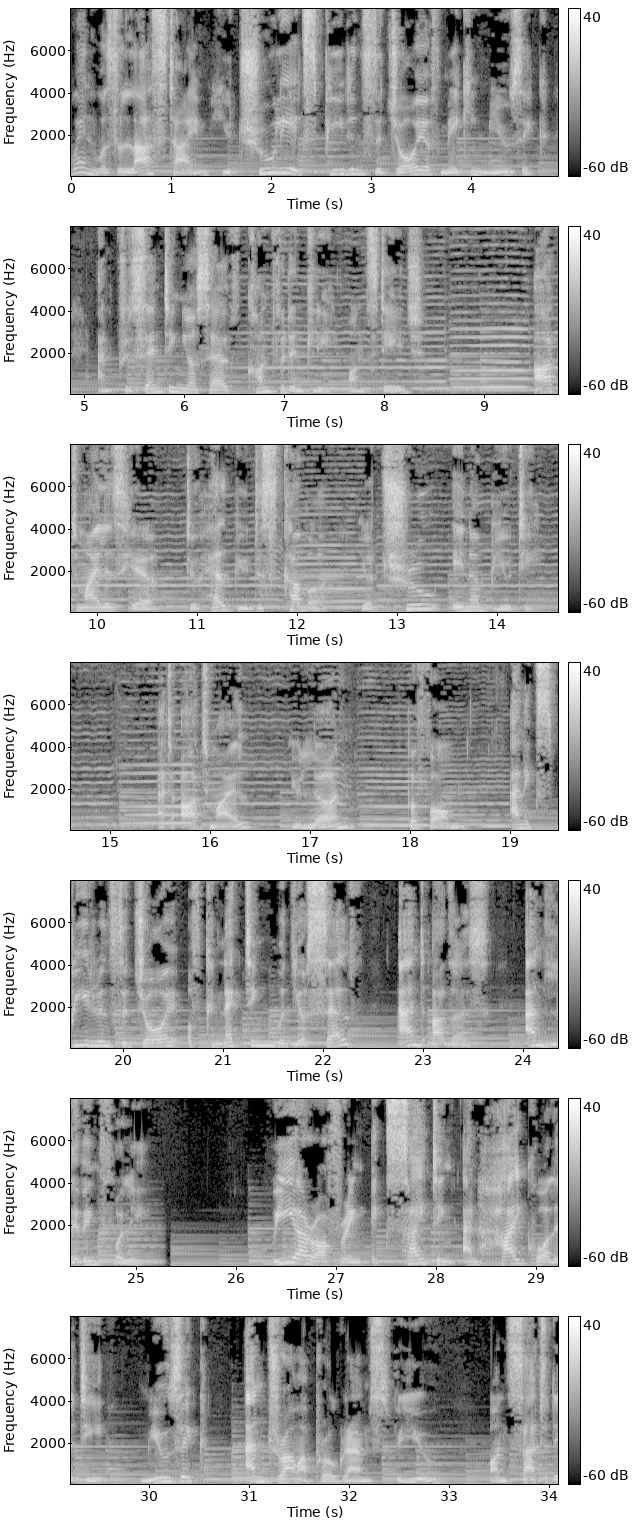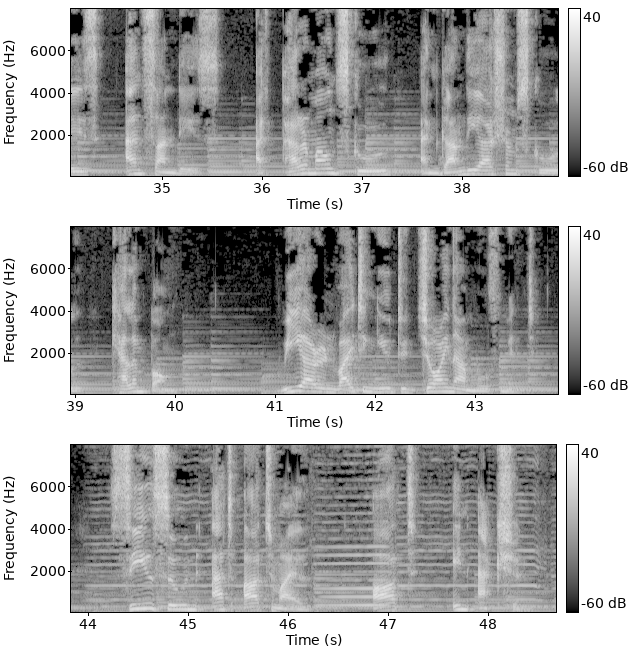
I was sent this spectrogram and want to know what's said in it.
When was the last time you truly experienced the joy of making music and presenting yourself confidently on stage? Art Mile is here to help you discover your true inner beauty. At Art Mile, you learn, perform, and experience the joy of connecting with yourself and others and living fully. We are offering exciting and high quality music, and drama programs for you on Saturdays and Sundays at Paramount School and Gandhi Ashram School, Kalimpong. We are inviting you to join our movement. See you soon at Art Mile, Art in Action.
